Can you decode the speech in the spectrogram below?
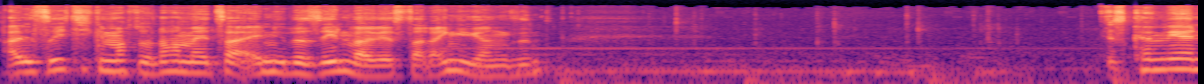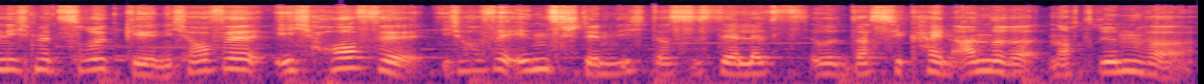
alles richtig gemacht oder haben wir jetzt einen übersehen, weil wir jetzt da reingegangen sind? Jetzt können wir ja nicht mehr zurückgehen. Ich hoffe, ich hoffe, ich hoffe inständig, dass es der letzte, dass hier kein anderer noch drin war.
